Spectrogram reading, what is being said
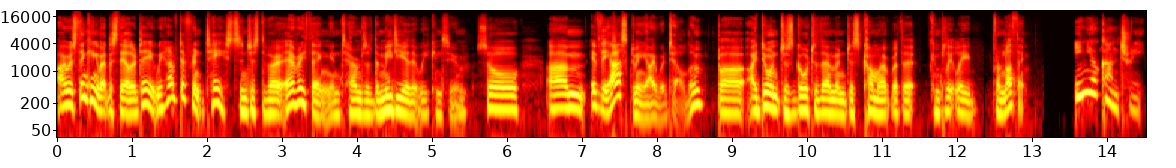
I was thinking about this the other day. We have different tastes in just about everything in terms of the media that we consume. So um, if they asked me, I would tell them, but I don't just go to them and just come out with it completely from nothing. In your country,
